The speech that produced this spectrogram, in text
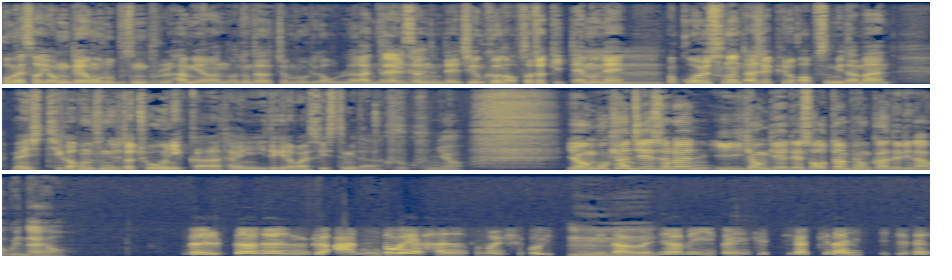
홈에서 0대 0으로 무승부를 하면 원정 다득점으로 우리가 올라간 데가 네네. 있었는데 지금 그건 없어졌기 때문에 음. 뭐골 수는 따질 필요가 없습니다만 맨시티가 홈 승률이 더 좋으니까 당연히 이득이라고 할 수 있습니다. 그렇군요. 영국 현지에서는 이 경기에 대해서 어떤 평가들이 나오고 있나요? 네, 일단은 그 안도의 한숨을 쉬고 있습니다. 음. 왜냐하면 이 맨시티가 지난 시즌에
